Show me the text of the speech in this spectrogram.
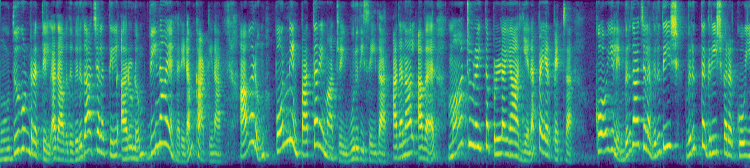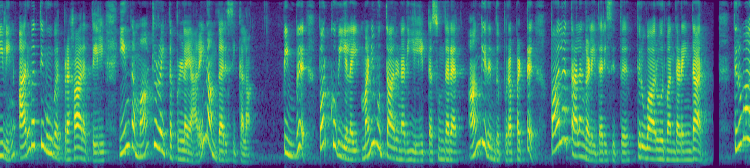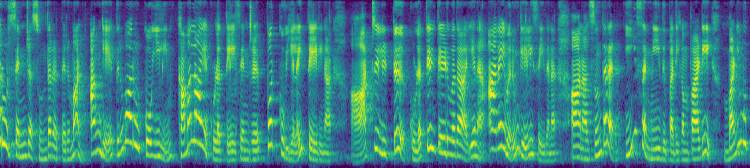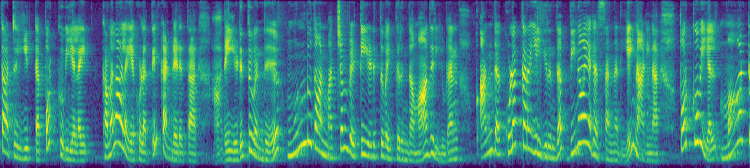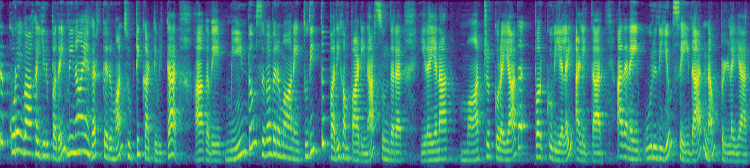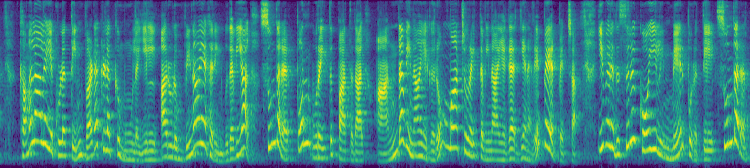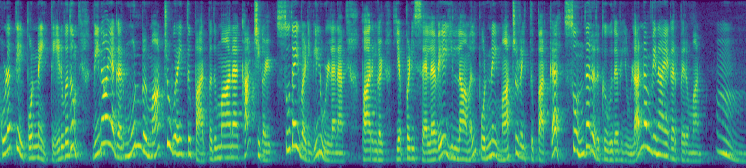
முதுகுன்றத்தில் அதாவது விருதாச்சலத்தில் அருளும் விநாயகரிடம் காட்டினார். அவரும் பொன்னின் பத்தரை மாற்றை உறுதி செய்தார். அதனால் அவர் மாற்றுரைத்த பிள்ளையார் என பெயர் பெற்றார். கோயிலின் விருதாச்சல விருதீஷ் விருத்தகிரீஸ்வரர் கோயிலின் அறுபத்தி மூவர் பிரகாரத்தில் இந்த மாற்றுரைத்த பிள்ளையாரை நாம் தரிசிக்கலாம். பின்பு பொற்குவியலை மணிமுத்தாறு நதியில் இட்ட சுந்தரர் அங்கிருந்து புறப்பட்டு பல தலங்களை தரிசித்து திருவாரூர் வந்தடைந்தார். திருவாரூர் சென்ற சுந்தரர் பெருமான் அங்கே திருவாரூர் கோயிலின் கமலாய குளத்தில் சென்று பொற்குவியலை தேடினார். ஆற்றிலிட்டு குளத்தில் தேடுவதா என அனைவரும் கேலி செய்தனர். ஆனால் சுந்தரர் ஈசன் மீது பதிகம் பாடி மணிமுத்தாற்றில் இட்ட பொற்குவியலை கமலாலய குளத்தில் கண்டெடுத்தார். அதை எடுத்து வந்து முன்பு தான் மச்சம் வெட்டி எடுத்து வைத்திருந்த மாதிரியுடன் அந்த குளக்கரையில் இருந்த விநாயகர் சன்னதியை நாடினார். பொற்குவியல் மாற்று குறைவாக இருப்பதை விநாயகர் பெருமான் சுட்டிக்காட்டிவிட்டார். ஆகவே மீண்டும் சிவபெருமானை துதித்து பதிகம் பாடினார் சுந்தரர். இறையனார் மாற்று குறையாத பொற்குவியலை அளித்தார். அதனை உறுதியும் செய்தார் நம் பிள்ளையார். கமலாலய குளத்தின் வடகிழக்கு மூலையில் அருளும் விநாயகரின் உதவியால் சுந்தரர் பொன் உரைத்து பார்த்ததால் அந்த விநாயகரும் மாற்றுரைத்த விநாயகர் எனவே பெயர் பெற்றார். இவரது சிறு கோயிலின் மேற்புறத்தில் சுந்தரர் குளத்தில் பொன்னை தேடுவதும் விநாயகர் முன்பு மாற்று உரைத்து பார்ப்பதுமான காட்சிகள் சுதை வடிவில் உள்ளன. பாருங்கள் எப்படி செலவே இல்லாமல் பொன்னை மாற்றுரைத்து பார்க்க சுந்தரருக்கு உதவியுள்ளார் நம் விநாயகர் பெருமான். உம்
